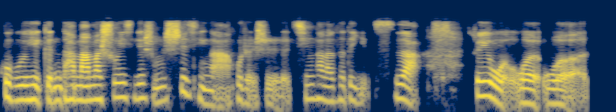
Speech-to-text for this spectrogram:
会不会跟他妈妈说一些什么事情啊，或者是侵犯了他的隐私啊？所以我我我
